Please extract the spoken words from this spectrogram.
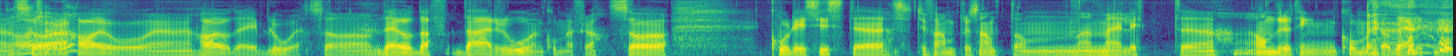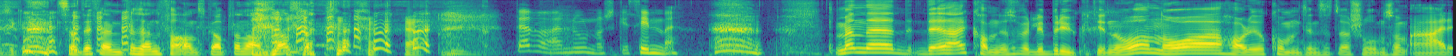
ja, så jeg har jo, har jo det i blodet. Så det er jo der, der roen kommer fra. Så hvor de siste 75 med litt eh, andre ting kommer fra. Det er litt mer usikkert. 75 faenskap fra en annen plass. Det er det nordnorske sinnet. Men eh, det der kan du selvfølgelig bruke til noe. Nå har du jo kommet til en situasjon som er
